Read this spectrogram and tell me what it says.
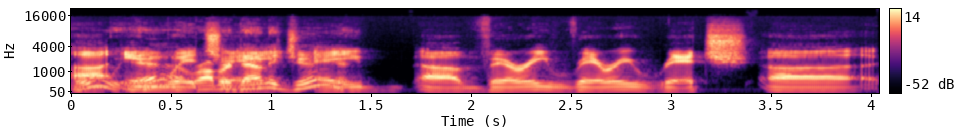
uh, Ooh, yeah, in which Robert a, Downey Jr.. a uh, very very rich uh,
